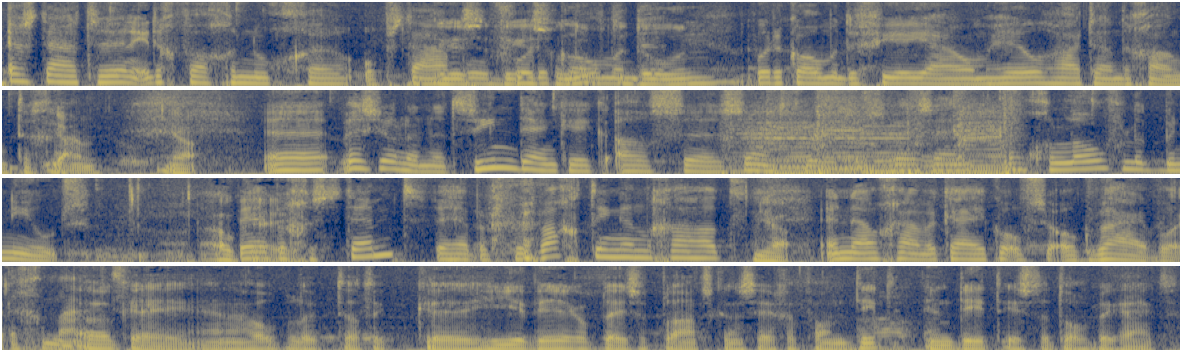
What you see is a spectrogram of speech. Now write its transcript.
Er staat eh, in ieder geval genoeg eh, op stapel is- voor, de komende, doen. voor de komende vier jaar om heel hard aan de gang te gaan. Ja. Eh, wij zullen het zien, denk ik, als eh Zandvoorters. Wij zijn ongelooflijk benieuwd. We hebben gestemd, we hebben verwachtingen gehad. Ja. En nu gaan we kijken of ze ook waar worden gemaakt. Oké, en hopelijk dat ik eh, hier weer op deze plaats kan zeggen van dit en dit is er toch bereikt.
